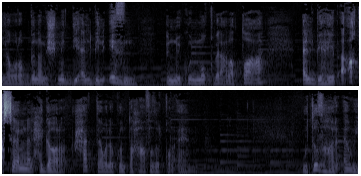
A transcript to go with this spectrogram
لو ربنا مش مدي قلبي الإذن إنه يكون مقبل على الطاعة قلبي هيبقى اقسى من الحجارة حتى ولو كنت حافظ القرآن. وتظهر قوي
